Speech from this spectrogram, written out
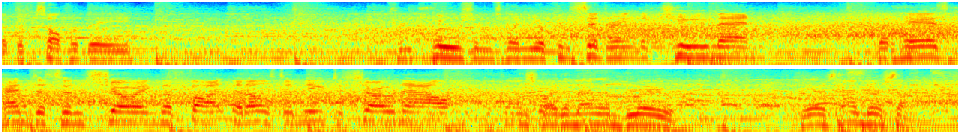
at the top of the conclusions when you're considering the key men. But here's Henderson showing the fight that Ulster need to show now. Defence by the men in blue. Here's Henderson.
